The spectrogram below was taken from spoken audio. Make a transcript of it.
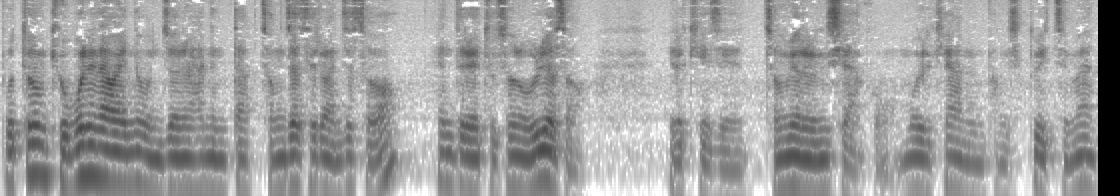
보통 교본에 나와 있는 운전을 하는 딱 정자세로 앉아서 핸들에 두 손을 올려서 이렇게 이제 정면을 응시하고 뭐 이렇게 하는 방식도 있지만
